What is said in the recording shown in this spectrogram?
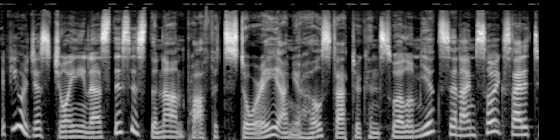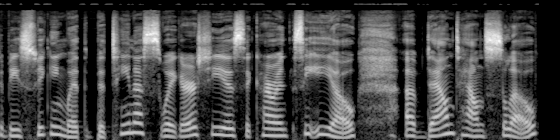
If you are just joining us, this is the Nonprofit Story. I'm your host, Dr. Consuelo Meux, and I'm so excited to be speaking with Bettina Swigger. She is the current CEO of Downtown SLO.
